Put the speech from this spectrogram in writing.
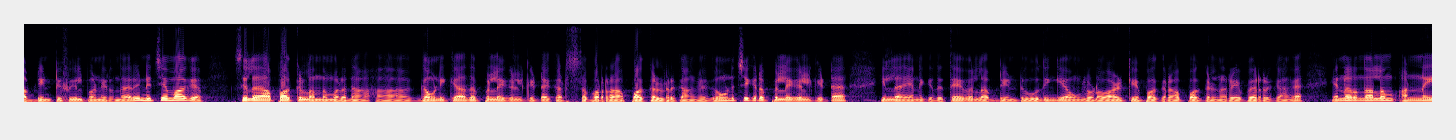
அப்படின்ட்டு ஃபீல் பண்ணியிருந்தார். நிச்சயமாக சில அப்பாக்கள் அந்த மாதிரி தான் கவனிக்காத பிள்ளைகள் கிட்ட கஷ்டப்படுற அப்பாக்கள் இருக்காங்க. கவனிச்சிக்கிற பிள்ளைகள் கிட்ட இல்லை எனக்கு இது தேவையில்லை அப்படின்ட்டு ஒதுங்கி அவங்களோட வாழ்க்கையை பார்க்குற அப்பாக்கள் நிறைய பேர் இருக்காங்க. என்ன இருந்தாலும் அன்னை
